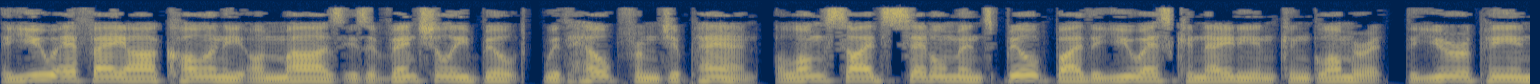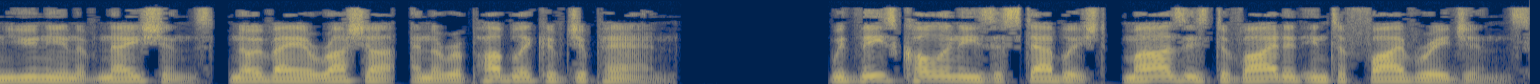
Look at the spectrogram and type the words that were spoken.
A UFAR colony on Mars is eventually built, with help from Japan, alongside settlements built by the US-Canadian conglomerate, the European Union of Nations, Novaya Russia, and the Republic of Japan. With these colonies established, Mars is divided into five regions.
